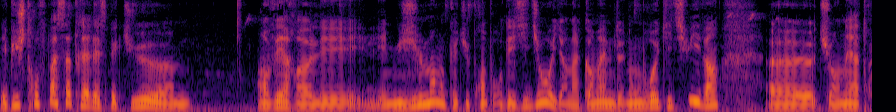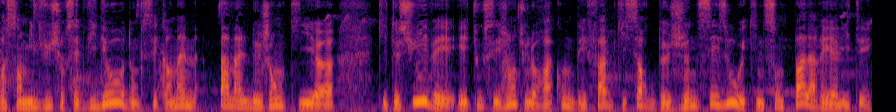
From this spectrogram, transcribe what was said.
Et puis je trouve pas ça très respectueux. Euh, envers euh, les, les, musulmans que tu prends pour des idiots. Il y en a quand même de nombreux qui te suivent. Hein. Euh, tu en es à 300 000 vues sur cette vidéo, donc c'est quand même pas mal de gens qui euh, qui te suivent et, et, tous ces gens, tu leur racontes des fables qui sortent de je ne sais où et qui ne sont pas la réalité.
